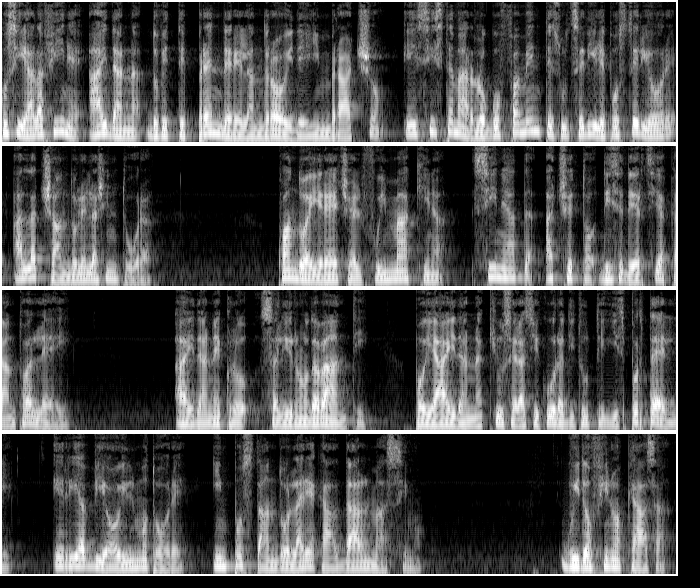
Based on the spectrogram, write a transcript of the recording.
Così alla fine Aidan dovette prendere l'androide in braccio e sistemarlo goffamente sul sedile posteriore allacciandole la cintura. Quando ai Rachel fu in macchina, Sinead accettò di sedersi accanto a lei. Aidan e Chloe salirono davanti, poi Aidan chiuse la sicura di tutti gli sportelli e riavviò il motore impostando l'aria calda al massimo. Guidò fino a casa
